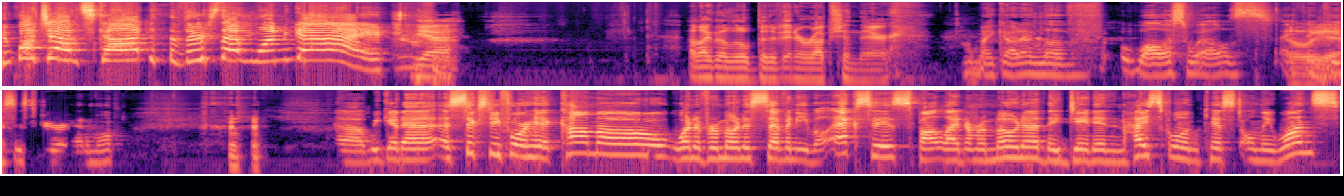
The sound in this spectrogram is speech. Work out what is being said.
watch out, Scott! There's that one guy. Yeah. I like that little bit of interruption there. Oh my god, I love Wallace Wells. I Oh, think yeah. he's the spirit animal. Uh, we get a, a 64 hit combo, one of Ramona's seven evil exes, Spotlight on Ramona. They dated in high school and kissed only once.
